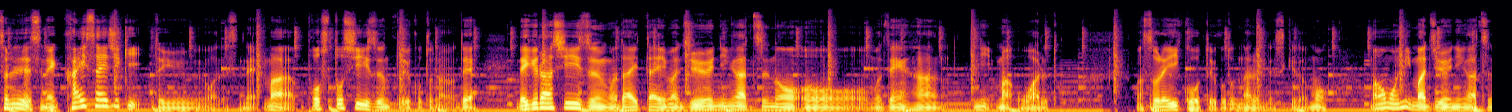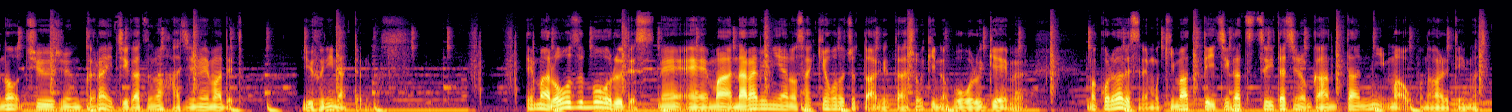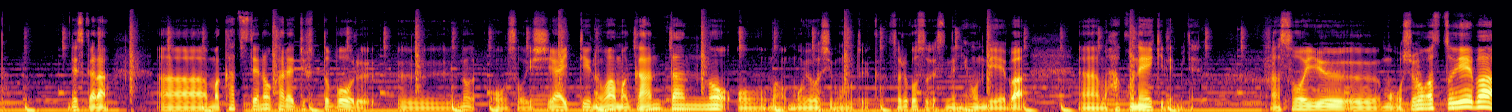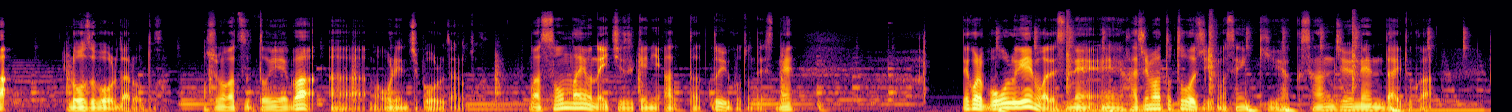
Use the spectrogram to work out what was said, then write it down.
それでですね、開催時期というのはですね、まあ、ポストシーズンということなので、レギュラーシーズンはだいたい12月の前半にま終わると。まあ、それ以降ということになるんですけども、まあ、主にま12月の中旬から1月の初めまでというふうになっております。で、まあ、ローズボールですね、えー、まあ、並びにあの先ほどちょっと挙げた初期のボールゲーム、まあ、これはですね、もう決まって1月1日の元旦にま行われていました。ですから、あまあ、かつてのカレッジフットボールのそういう試合っていうのは、まあ、元旦の、まあ、催し物というか、それこそですね、日本で言えば、あま、箱根駅伝みたいな、あそういう、もうお正月といえば、ローズボールだろうとか、お正月といえば、あま、オレンジボールだろうとか、まあ、そんなような位置づけにあったということですね。で、これ、ボールゲームはですね、えー、始まった当時、まあ、1930年代とか、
